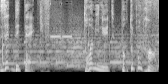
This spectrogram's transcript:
ZDTech. 3 minutes pour tout comprendre.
